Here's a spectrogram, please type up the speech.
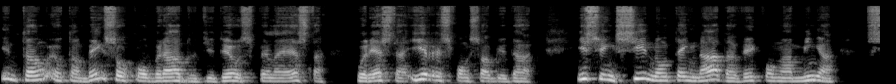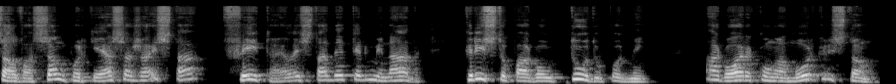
então eu também sou cobrado de Deus pela esta por esta irresponsabilidade. Isso em si não tem nada a ver com a minha salvação, porque essa já está feita, ela está determinada. Cristo pagou tudo por mim. Agora, com amor cristão,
